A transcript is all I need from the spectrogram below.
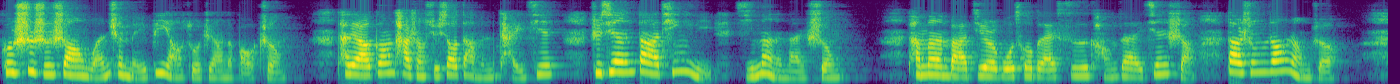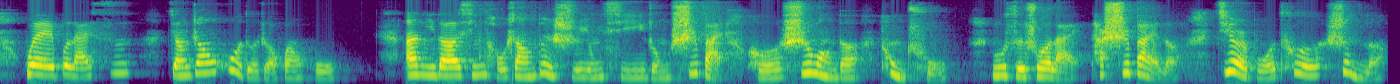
可事实上完全没必要做这样的保证。他俩刚踏上学校大门的台阶，只见大厅里挤满了男生，他们把吉尔伯特·布莱斯扛在肩上，大声嚷嚷着为布莱斯奖章获得者欢呼。安妮的心头上顿时涌起一种失败和失望的痛楚。如此说来，他失败了，吉尔伯特胜了。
